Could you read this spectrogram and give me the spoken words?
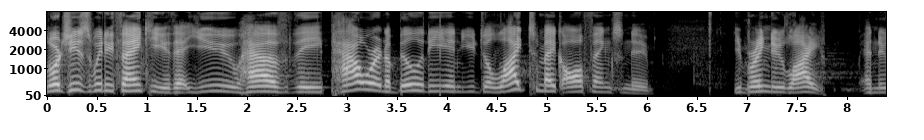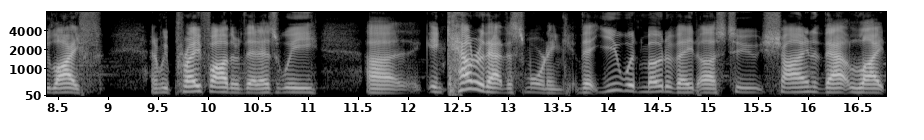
Lord Jesus, we do thank you that you have the power and ability and you delight to make all things new. You bring new light and new life. And we pray, Father, that as we uh, encounter that this morning, that you would motivate us to shine that light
